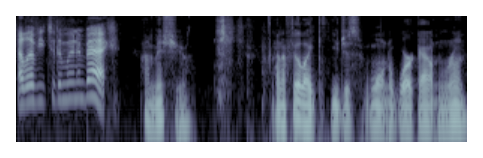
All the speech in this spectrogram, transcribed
I love you to the moon and back. I miss you. And I feel like you just want to work out and run.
